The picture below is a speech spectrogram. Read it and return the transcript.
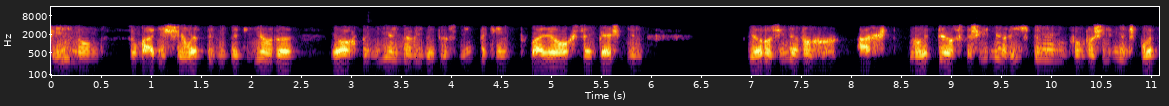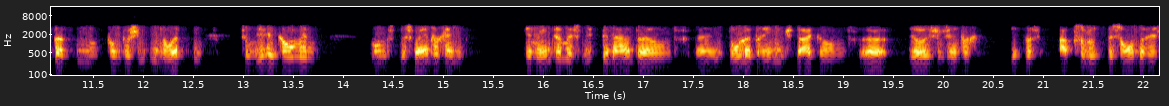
empfehlen und so magische Orte wie bei dir oder ja auch bei mir immer wieder, das Wintercamp war ja auch so ein Beispiel. Ja, da sind einfach acht Leute aus verschiedenen Richtungen, von verschiedenen Sportarten, von verschiedenen Orten zu mir gekommen und das war einfach ein gemeinsames Miteinander und ein toller Trainingstag und äh, ja, es ist einfach etwas absolut Besonderes.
